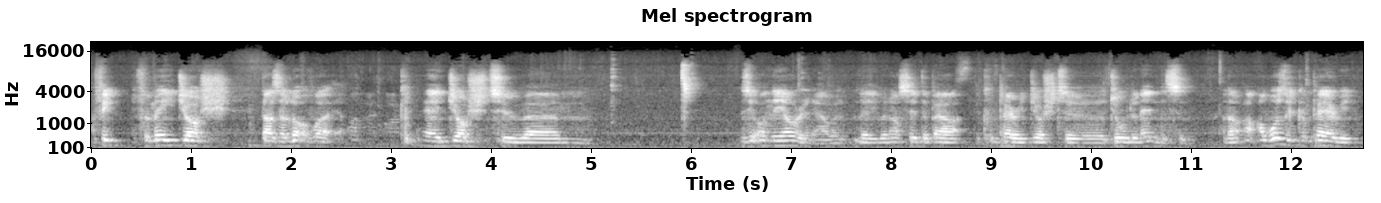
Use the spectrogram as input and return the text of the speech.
I think for me, Josh does a lot of work. Compare Josh to um, is it on the Orient now, Lee? When I said about comparing Josh to Jordan Henderson, and I, I wasn't comparing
